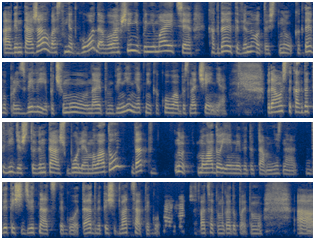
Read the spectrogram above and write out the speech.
а, винтажа, у вас нет года, вы вообще не понимаете, когда это вино, то есть, ну, когда его произвели, и почему на этом вине нет никакого обозначения. Потому что когда ты видишь, что винтаж более молодой, да, ну, молодой, я имею в виду, там, не знаю, 2019 год, да, 2020 год. В 2020 году, поэтому э,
